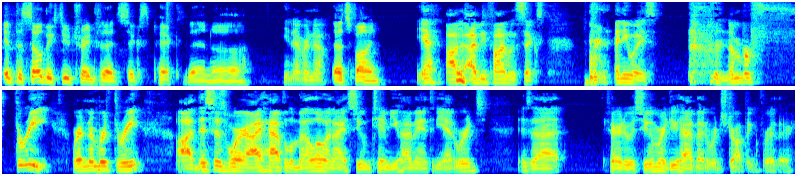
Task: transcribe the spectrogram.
if the Celtics do trade for that sixth pick, then uh, You never know. that's fine. Yeah, I, I'd be fine with six. Anyways, number f- three. We're at number three. Uh, this is where I have LaMelo, and I assume Tim, you have Anthony Edwards. Is that fair to assume, or do you have Edwards dropping further?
